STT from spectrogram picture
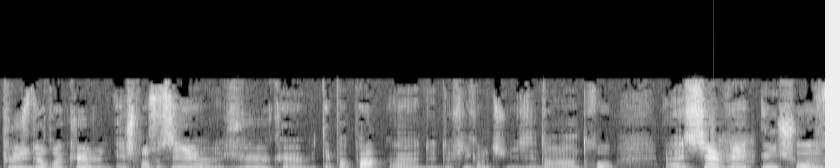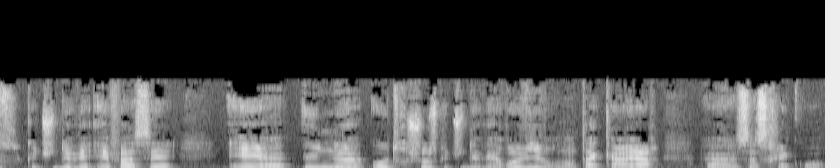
plus de recul, et je pense aussi, euh, vu que t'es papa euh, de deux filles, comme tu disais dans l'intro, euh, s'il y avait une chose que tu devais effacer et une autre chose que tu devais revivre dans ta carrière, ce serait quoi?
